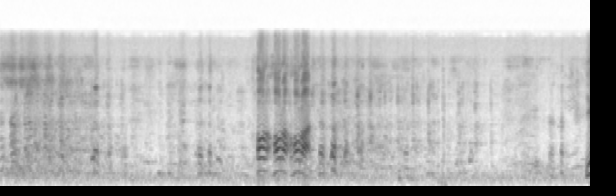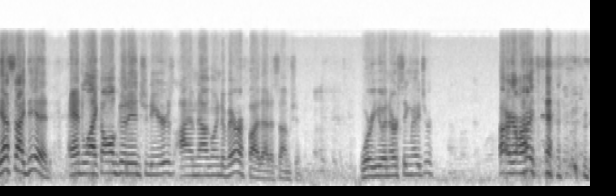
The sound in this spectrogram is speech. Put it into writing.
hold on, hold on, hold on. Yes, I did. And like all good engineers, I am now going to verify that assumption. Were you a nursing major? All right, all right then.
